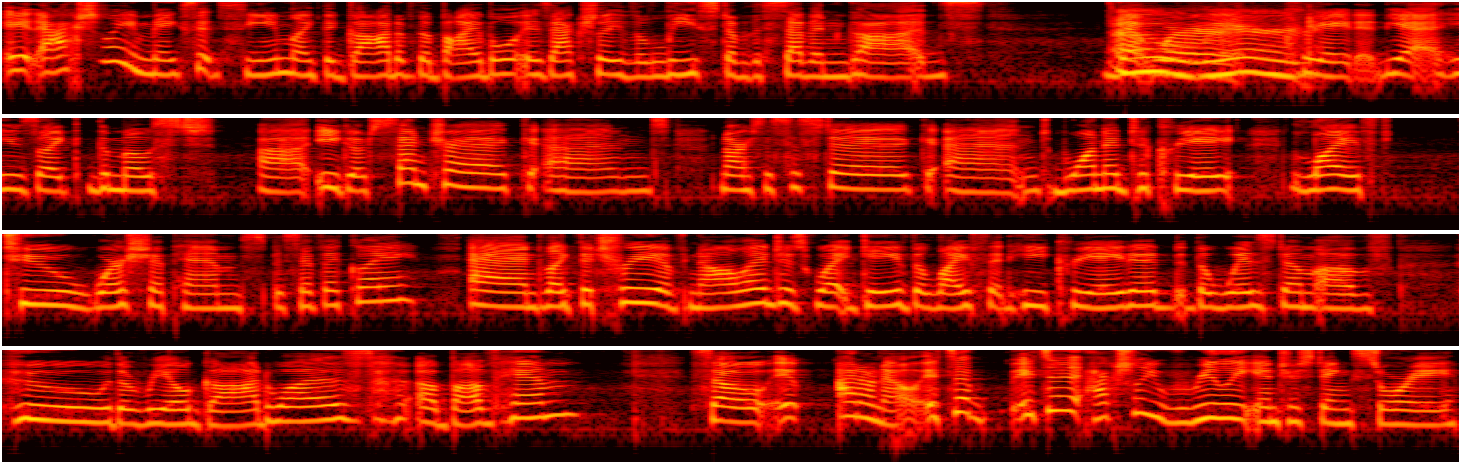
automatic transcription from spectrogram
it actually makes it seem like the God of the Bible is actually the least of the seven gods that Oh, were weird. created. Yeah, he's like the most uh, egocentric and narcissistic and wanted to create life to worship him specifically. And like the tree of knowledge is what gave the life that he created the wisdom of who the real God was above him. So it I don't know. It's a it's a actually really interesting story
